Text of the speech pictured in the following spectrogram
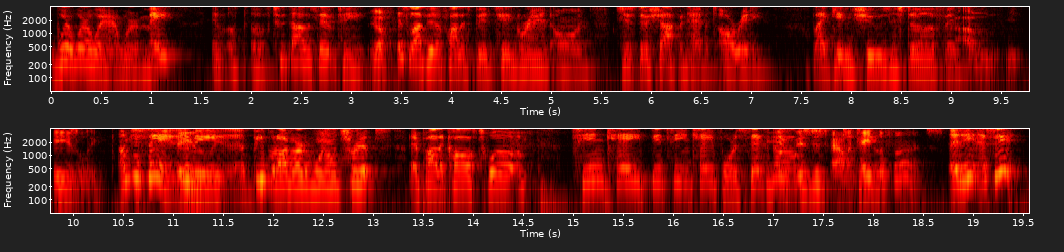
we're we're where we're in May of, of 2017. Yep. It's a lot of people probably spend ten grand on just their shopping habits already, like getting shoes and stuff. And Um, easily. I'm just saying, Easily. I mean, uh, people that I've already went on trips that probably cost 12, um, 10k, 15k for a sex doll. It's just allocating the funds. It is, that's it.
